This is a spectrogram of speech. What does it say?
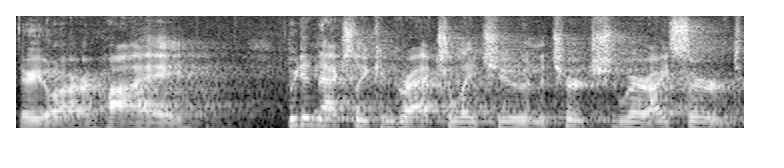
There you are. Hi. We didn't actually congratulate you in the church where I served.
